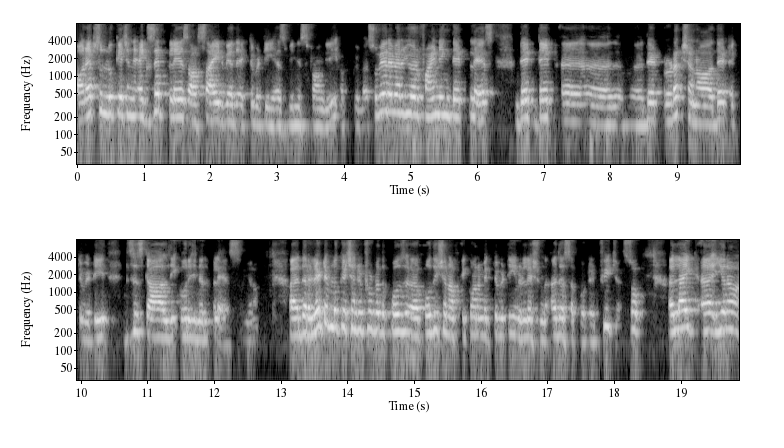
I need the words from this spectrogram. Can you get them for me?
or absolute location exact place or site where the activity has been strongly occupied. So wherever you are finding that place that that uh, uh, that production or that activity this is called the original place you know. Uh, the relative location refers to the pos uh, position of economic activity in relation to other supported features. So uh, like, uh, you know,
